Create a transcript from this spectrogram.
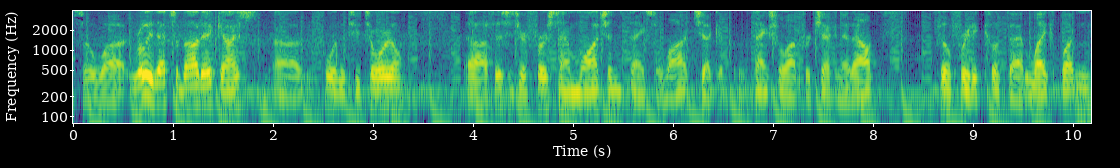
So uh, really, that's about it, guys, uh, for the tutorial. Uh, if this is your first time watching, thanks a lot. Check it. Thanks a lot for checking it out. Feel free to click that like button.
